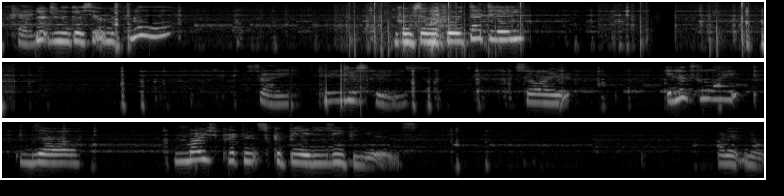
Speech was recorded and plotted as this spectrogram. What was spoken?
Okay. Look, do you want to go sit on the floor? Come sit on the floor with Daddy. So, change please. So, it looks like the most presents could be Olivia's. I don't know.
